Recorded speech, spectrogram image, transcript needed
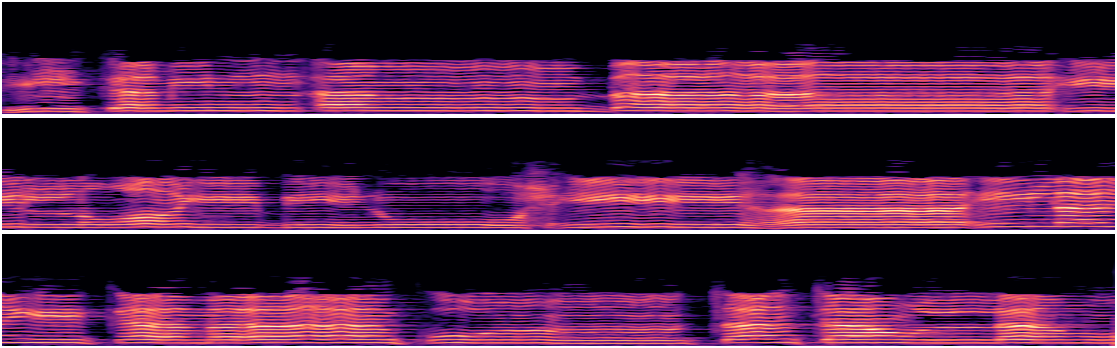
تلك من أنباء الغيب نوحيها إليك ما كنت تعلمها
